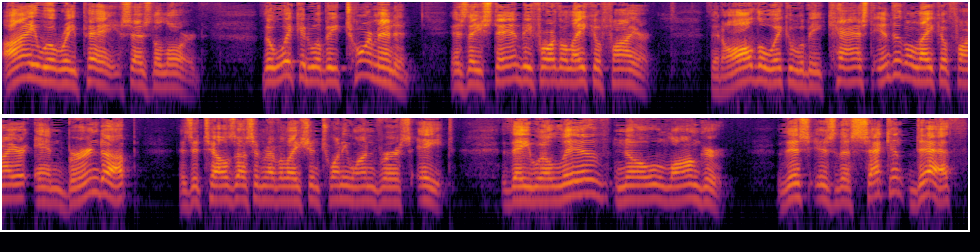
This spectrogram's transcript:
I will repay, says the Lord. The wicked will be tormented as they stand before the lake of fire. Then all the wicked will be cast into the lake of fire and burned up, as it tells us in Revelation 21, verse 8. They will live no longer. This is the second death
